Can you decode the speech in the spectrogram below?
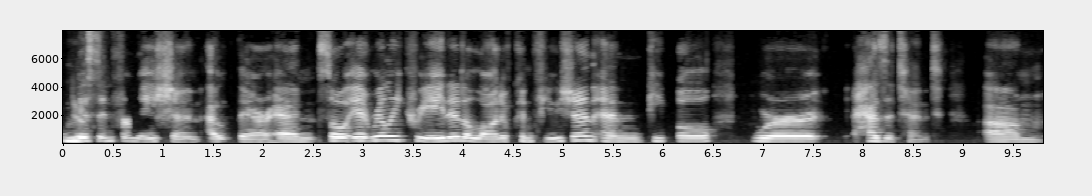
yeah. misinformation out there. And so it really created a lot of confusion and people were hesitant. Um,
